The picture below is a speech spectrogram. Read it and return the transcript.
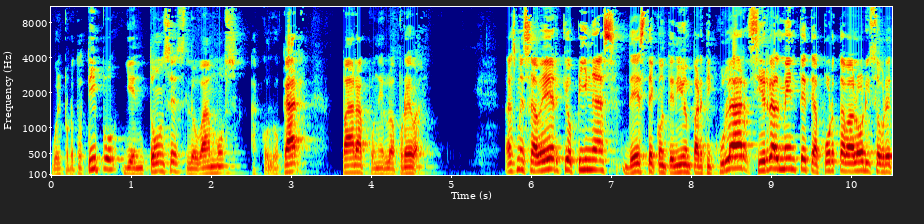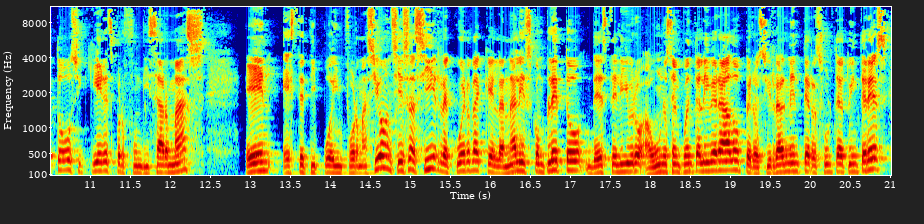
o el prototipo y entonces lo vamos a colocar para ponerlo a prueba. Hazme saber qué opinas de este contenido en particular, si realmente te aporta valor y sobre todo si quieres profundizar más en este tipo de información. Si es así, recuerda que el análisis completo de este libro aún no se encuentra liberado, pero si realmente resulta de tu interés,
